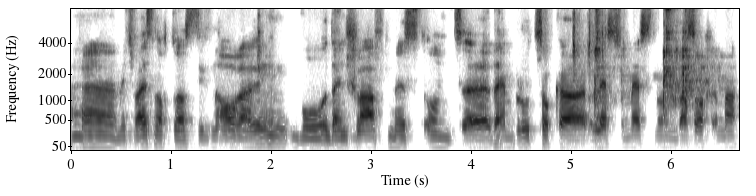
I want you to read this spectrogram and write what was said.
Ähm, ich weiß noch, du hast diesen Aura-Ring, wo dein Schlaf misst und äh, dein Blutzucker lässt du messen und was auch immer.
